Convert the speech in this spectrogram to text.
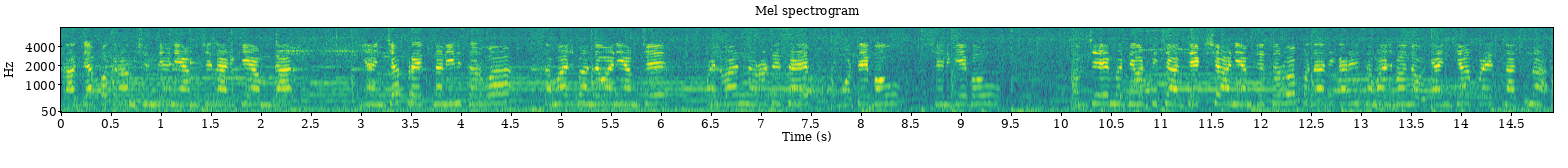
प्राध्यापक राम शिंदे आणि आमचे लाडके आमदार यांच्या प्रयत्नाने आणि सर्व समाज बांधवांनी आमचे पहलवान नरोटे साहेब मोठे भाऊ शेंडगे भाऊ आमचे मध्यवर्तीचे अध्यक्ष आणि आमचे सर्व पदाधिकारी समाज बांधव यांच्या प्रयत्नातनं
